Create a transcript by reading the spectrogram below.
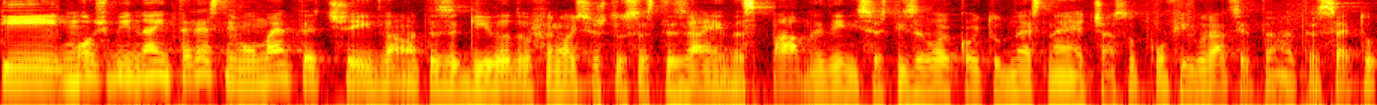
и може би най-интересният момент е, че и двамата загиват в едно и също състезание на спа на един и същи завой, който днес не е част от конфигурацията на трасето.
